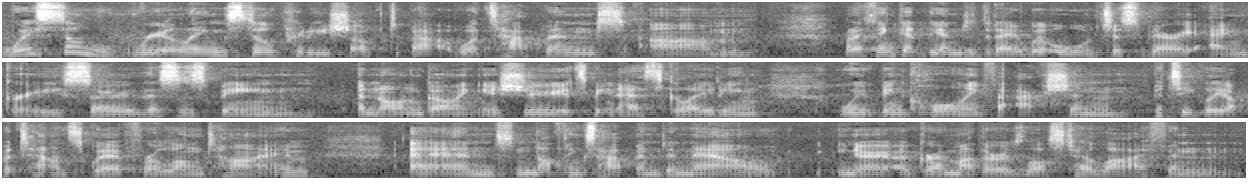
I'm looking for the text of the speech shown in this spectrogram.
we're still reeling, still pretty shocked about what's happened. Um, but I think at the end of the day, we're all just very angry. So this has been an ongoing issue. It's been escalating. We've been calling for action, particularly up at Town Square, for a long time, and nothing's happened. And now, you know, a grandmother has lost her life, and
